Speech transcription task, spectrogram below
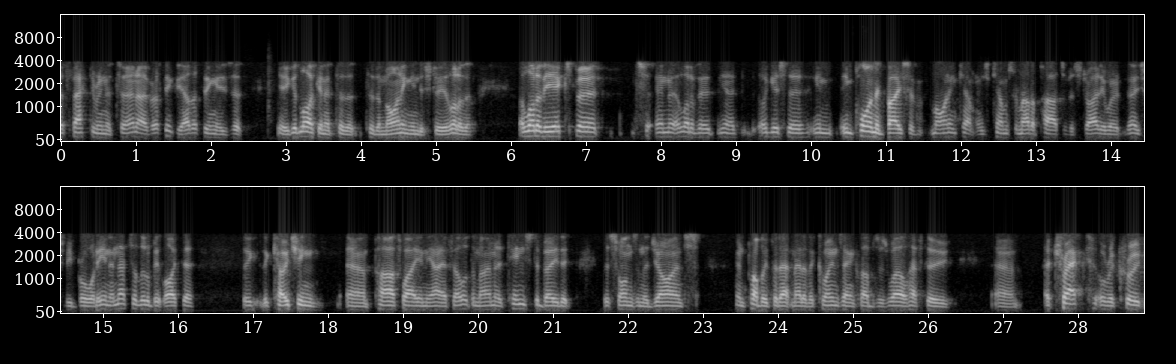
a factor in the turnover. I think the other thing is that yeah, you could liken it to the to the mining industry. A lot of the a lot of the experts and a lot of the you know I guess the in, employment base of mining companies comes from other parts of Australia where it needs to be brought in, and that's a little bit like the the, the coaching uh, pathway in the AFL at the moment. It tends to be that the Swans and the Giants, and probably for that matter the Queensland clubs as well, have to um, attract or recruit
